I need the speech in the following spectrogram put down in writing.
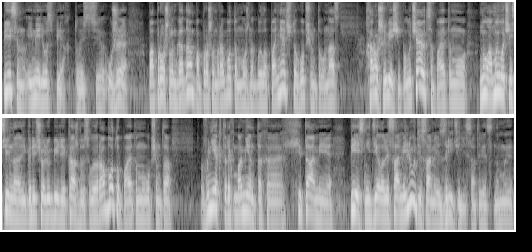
песен имели успех. То есть э, уже по прошлым годам, по прошлым работам можно было понять, что, в общем-то, у нас хорошие вещи получаются, поэтому... Ну, а мы очень сильно и горячо любили каждую свою работу, поэтому, в общем-то, в некоторых моментах э, хитами песни делали сами люди, сами зрители, соответственно. Мы,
